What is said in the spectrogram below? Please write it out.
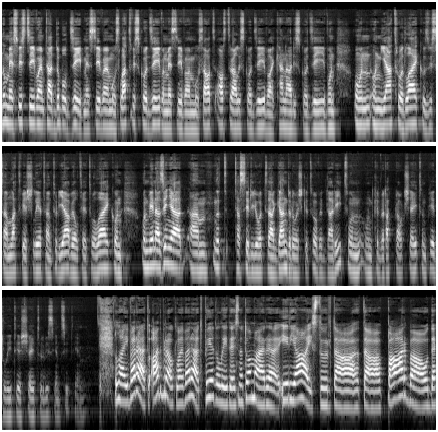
nu, mēs visi dzīvojam tādu dubultu dzīvi. Mēs dzīvojam mūsu latviešu dzīvi, un mēs dzīvojam mūsu austrālisko dzīvi vai kanādisko dzīvi. Un, un, un jāatrod laiku uz visām latviešu lietām, tur jāveltie to laiku. Un, un vienā ziņā um, nu, tas ir ļoti uh, gandaroši, ka to var darīt un, un kad var atbraukt šeit un piedalīties šeit ar visiem citiem. Lai varētu atbraukt, lai varētu piedalīties, nu, tomēr eh, ir jāiztur tā, tā pārbaude.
